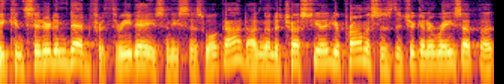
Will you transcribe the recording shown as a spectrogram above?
He considered him dead for three days, and he says, Well, God, I'm going to trust you your promises that you're going to raise up a,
